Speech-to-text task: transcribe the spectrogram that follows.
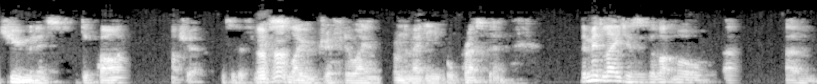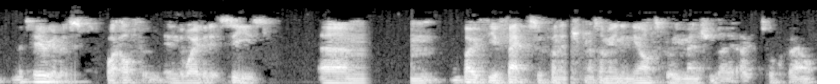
humanist departure departure, sort of uh-huh. slow drift away from the medieval precedent. The Middle Ages is a lot more uh, um, materialist, quite often, in the way that it sees um, both the effects of punishment. I mean, in the article you mentioned, I, I talk about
